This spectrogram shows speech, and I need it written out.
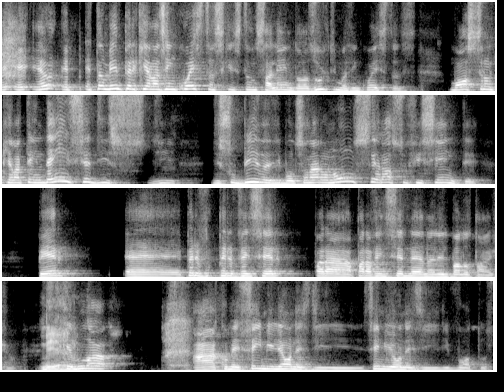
E, e, e, e, também porque as encuestas que estão saindo, as últimas encuestas, mostram que a tendência de, de, de subida de Bolsonaro não será suficiente per, eh, per, per vencer, para, para vencer na, na balotagem. Porque Lula há como 100 milhões de, 100 milhões de, de votos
